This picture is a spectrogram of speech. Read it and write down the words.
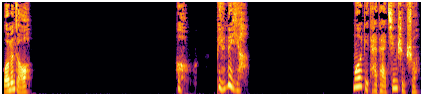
我们走。哦，别那样。莫蒂太太轻声说。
